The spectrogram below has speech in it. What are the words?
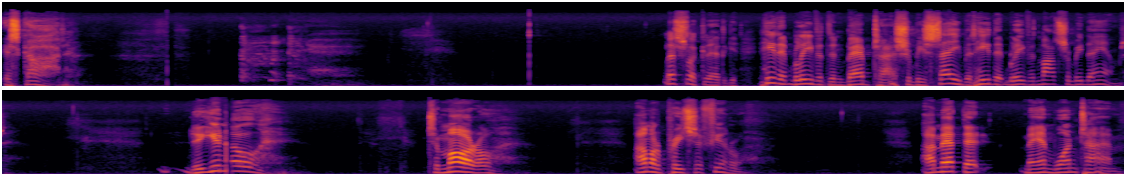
It's God. Let's look at that again. He that believeth and baptized shall be saved, but he that believeth not shall be damned. Do you know tomorrow I'm going to preach a funeral? I met that man one time.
